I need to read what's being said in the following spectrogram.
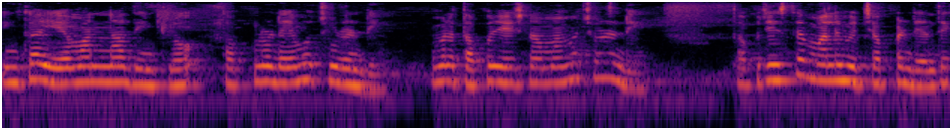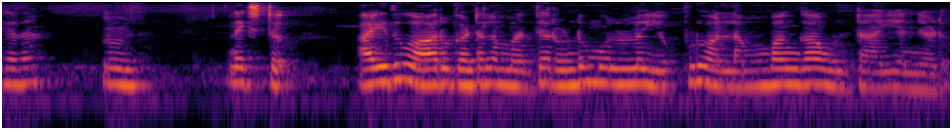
ఇంకా ఏమన్నా దీంట్లో తప్పులు ఉన్నాయేమో చూడండి. ఏమైనా తప్పు చేసినామేమో చూడండి. తప్పు చేస్తే మళ్ళీ మీరు చెప్పండి అంతే కదా? నెక్స్ట్ ఐదు ఆరు గంటల మధ్య రెండు మూలలో ఎప్పుడు లంబంగా ఉంటాయి అన్నాడు.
